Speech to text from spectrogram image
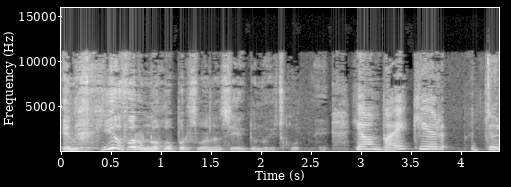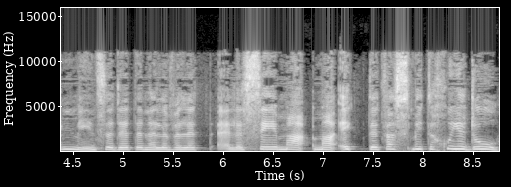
en gee vir 'n nog 'n persoon en sê ek doen nou iets goed nie. Ja, en baie keer doen mense dit en hulle wil dit hulle sê maar maar ek dit was met 'n goeie doel.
